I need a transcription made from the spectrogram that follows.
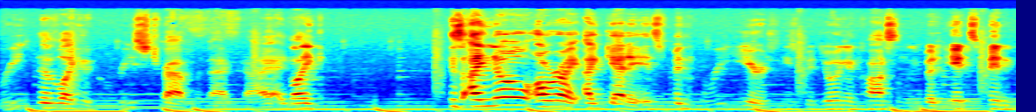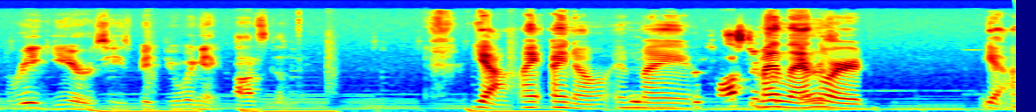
grease, like a grease trap for that guy. I like, because I know. All right, I get it. It's been three years. He's been doing it constantly, but it's been three years. He's been doing it constantly. yeah, I I know, and my cost of my repairs- landlord, yeah.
